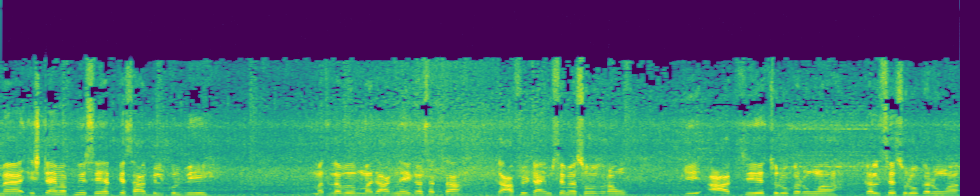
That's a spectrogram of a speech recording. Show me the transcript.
मैं इस टाइम अपनी सेहत के साथ बिल्कुल भी मतलब मज़ाक नहीं कर सकता। काफ़ी टाइम से मैं सोच रहा हूँ कि आज से शुरू करूँगा, कल से शुरू करूँगा।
